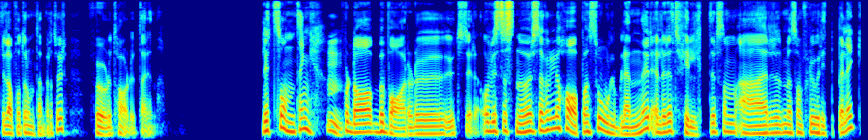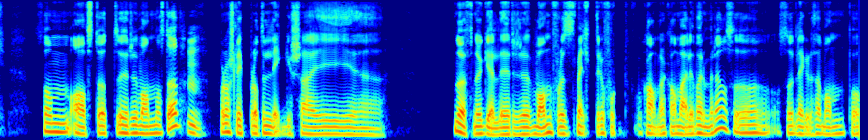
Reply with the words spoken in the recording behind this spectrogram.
til det har fått romtemperatur, før du tar det ut der inne. Litt sånne ting, Mm. for da bevarer du utstyret. Og hvis det snør, selvfølgelig, ha på en solblender eller et filter som er med sånn fluorittbelegg, som avstøter vann og støv. Mm. For da slipper du at det legger seg i snøfnugg eller vann, for det smelter jo fort, for kameraet kan være litt varmere, og så, og så legger det seg vann på,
